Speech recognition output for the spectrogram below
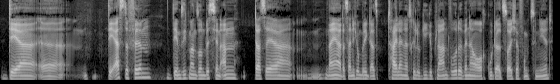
der, äh, der erste Film, dem sieht man so ein bisschen an, dass er, naja, dass er nicht unbedingt als Teil einer Trilogie geplant wurde, wenn er auch gut als solcher funktioniert.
